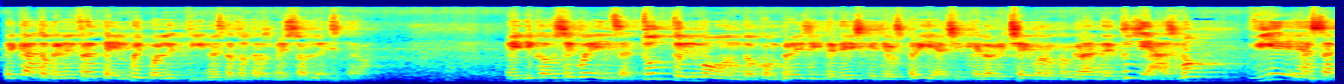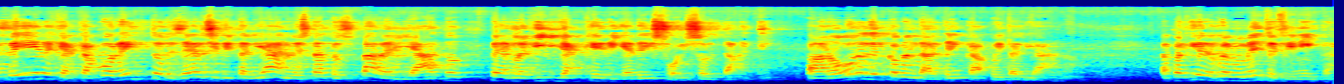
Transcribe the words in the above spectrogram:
Peccato che nel frattempo il bollettino è stato trasmesso all'estero e di conseguenza tutto il mondo, compresi i tedeschi e gli austriaci che lo ricevono con grande entusiasmo, viene a sapere che a Caporetto l'esercito italiano è stato sbaragliato per la vigliaccheria dei suoi soldati. Parola del comandante in capo italiano. A partire da quel momento è finita.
